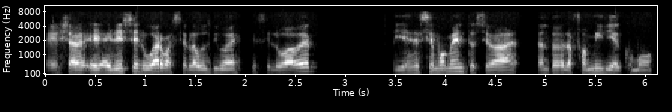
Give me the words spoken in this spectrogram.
Ella, en ese lugar va a ser la última vez que se lo va a ver, y desde ese momento se va, tanto la familia como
